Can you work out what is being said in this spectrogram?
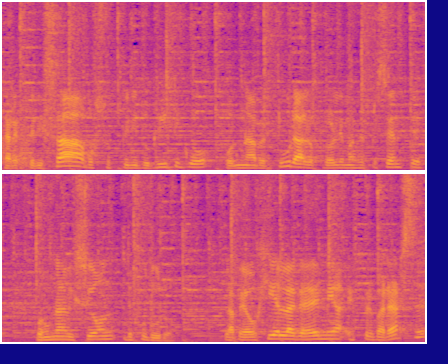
caracterizada por su espíritu crítico, por una apertura a los problemas del presente con una visión de futuro. La pedagogía en la academia es prepararse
